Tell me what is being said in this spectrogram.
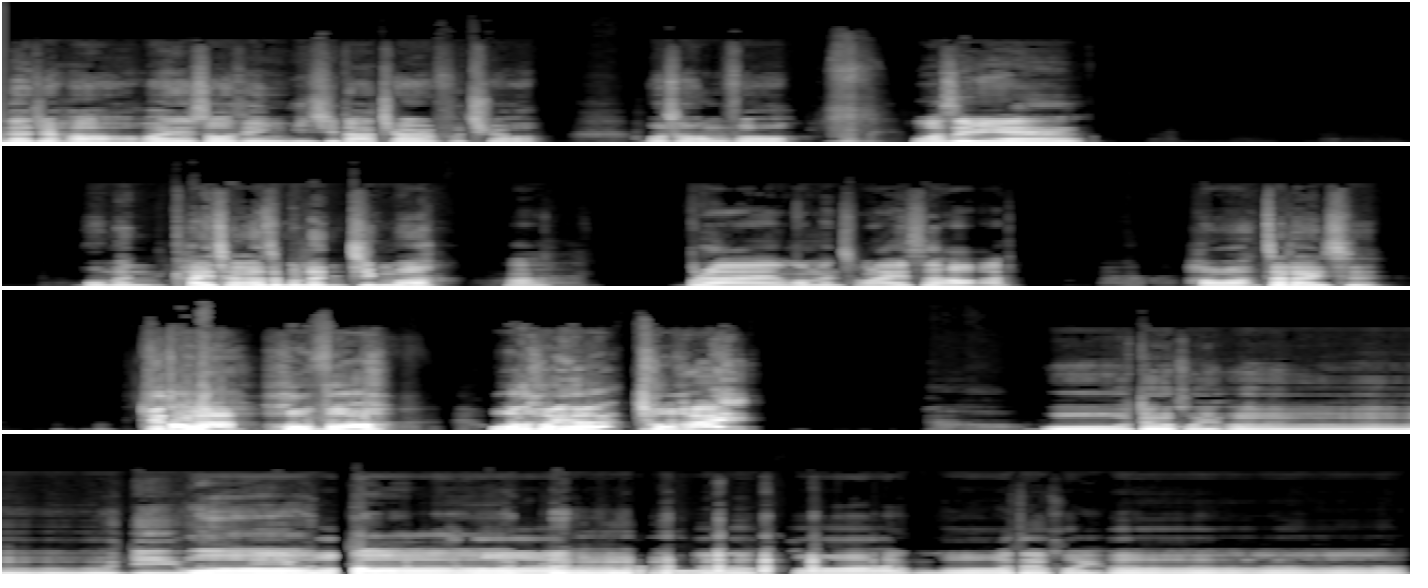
大家好，欢迎收听一起打高尔夫球，我是红佛。我是雨嫣我们开场要这么冷静吗？啊，不然我们重来一次好啊！好啊，再来一次。决斗吧，红佛，我的回合抽牌，我的回合你完蛋了。呃还我的回合。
